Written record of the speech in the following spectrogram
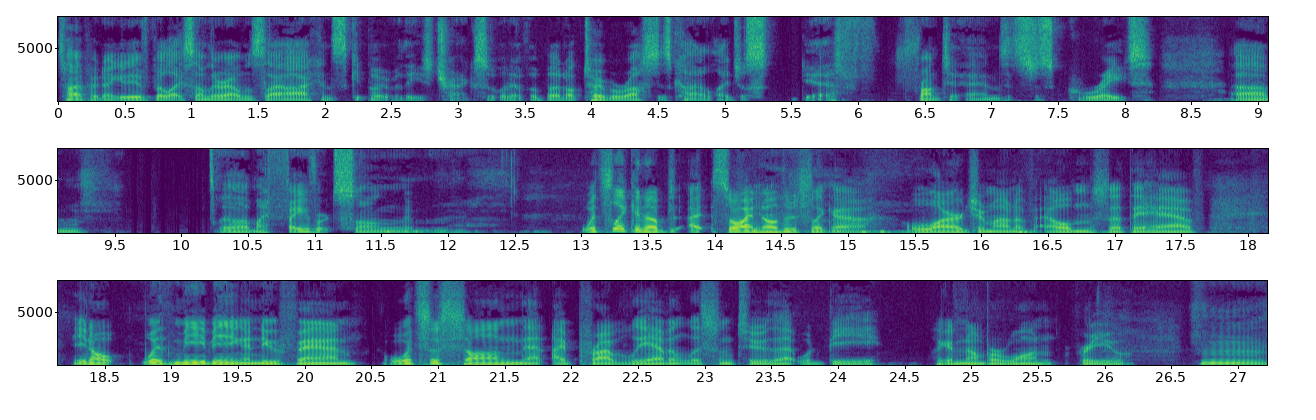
Type O Negative, but like some of their albums, like "Ah, I can skip over these tracks or whatever. But October Rust is kind of like just yeah, front to end. It's just great. Um, uh, my favorite song. What's like an ob- I- so I Yeah. know there's like a large amount of albums that they have. You know, with me being a new fan, what's a song that I probably haven't listened to that would be like a number one for you? Hmm.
